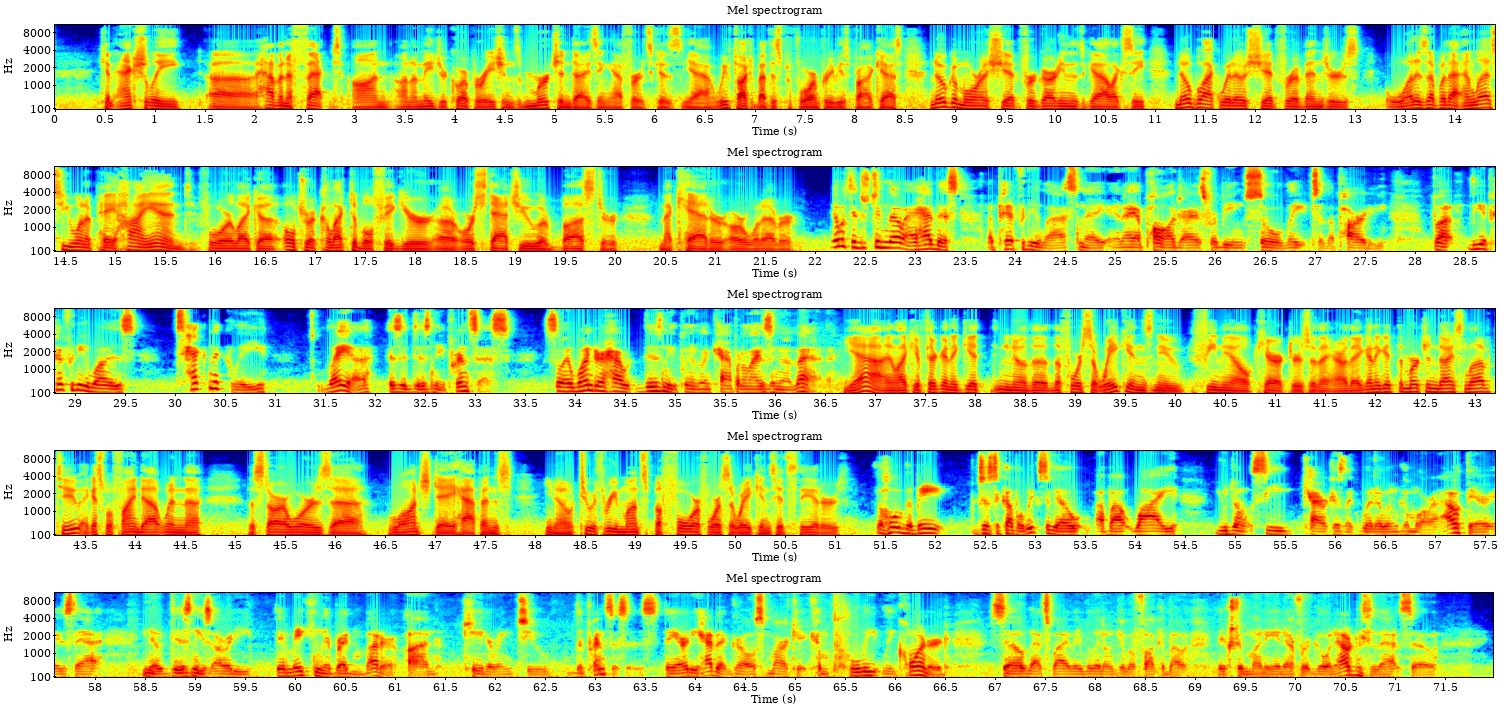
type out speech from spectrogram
can actually uh, have an effect on on a major corporation's merchandising efforts. Because yeah, we've talked about this before in previous podcasts. No Gamora shit for Guardians of the Galaxy. No Black Widow shit for Avengers. What is up with that? Unless you want to pay high end for like a ultra collectible figure uh, or statue or bust or maquette or, or whatever. You know what's interesting though? I had this epiphany last night, and I apologize for being so late to the party. But the epiphany was technically Leia is a Disney princess. So I wonder how Disney plans on capitalizing on that. Yeah, and like if they're going to get, you know, the the Force Awakens new female characters, are they are they going to get the merchandise love too? I guess we'll find out when uh, the Star Wars uh, launch day happens. You know, two or three months before Force Awakens hits theaters. The whole debate just a couple weeks ago about why you don't see characters like Widow and Gamora out there is that you know Disney's already they're making their bread and butter on catering to the princesses. They already have that girls' market completely cornered. So that's why they really don't give a fuck about the extra money and effort going out into that. So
